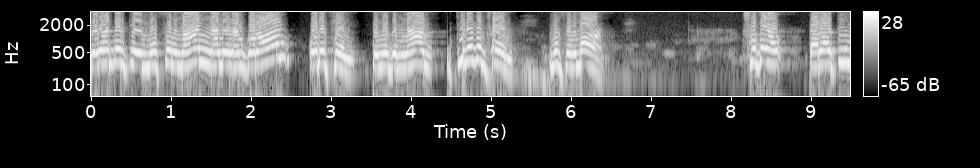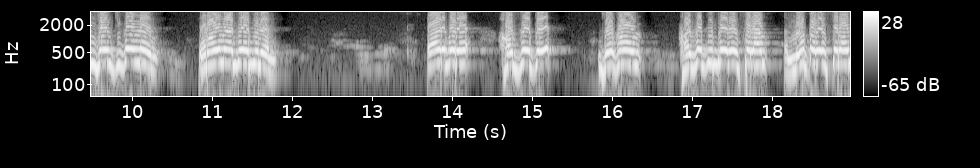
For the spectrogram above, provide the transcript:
তোমাদেরকে মুসলমান নামে নামকরণ করেছেন। তোমাদের নাম কি রেখেছেন? মুসলমান। সুতরাং তারা তিনজন কি করলেন? রওনা দিয়ে দিলেন। এরপরে হজরতে যখন হজরত ইব্রাহিম সালাম, লুত আলাইসালাম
